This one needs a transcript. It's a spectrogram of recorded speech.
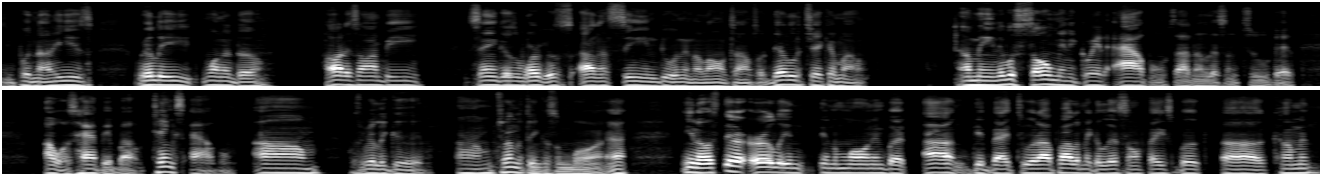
he putting out. He's really one of the hardest R&B singers, workers I have seen doing in a long time. So definitely check him out. I mean, there was so many great albums I didn't listen to that I was happy about. Tank's album um was really good. I'm trying to think of some more. I, you know, it's still early in, in the morning, but I'll get back to it. I'll probably make a list on Facebook uh coming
